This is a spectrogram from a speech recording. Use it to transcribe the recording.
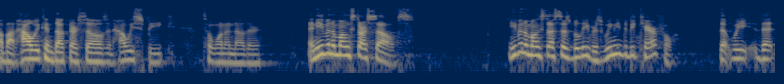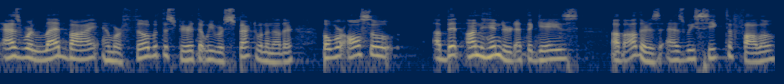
about how we conduct ourselves and how we speak to one another. And even amongst ourselves, even amongst us as believers, we need to be careful that we, that as we're led by and we're filled with the Spirit, that we respect one another, but we're also a bit unhindered at the gaze of others as we seek to follow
